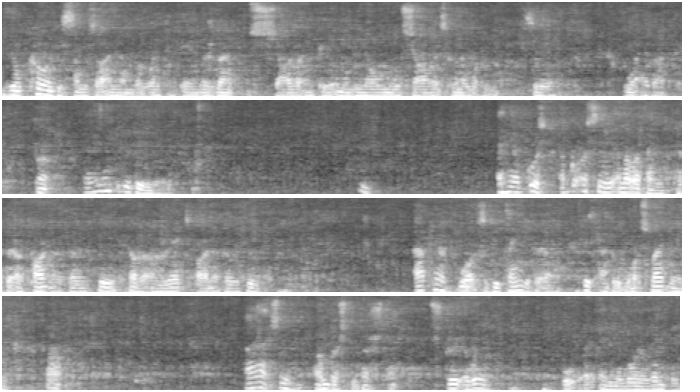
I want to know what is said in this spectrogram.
there'll probably be some sort of number one contenders, but Charlotte and Peyton, and we all know Charlotte's going to win, so whatever. But at the end of the day, and of course, I've got to say another thing about our partner, Kay, or our ex-partner, Kay. I've heard lots of good things about her, because I don't watch SmackDown, but I actually understood her st straight away in the Royal Rumble.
